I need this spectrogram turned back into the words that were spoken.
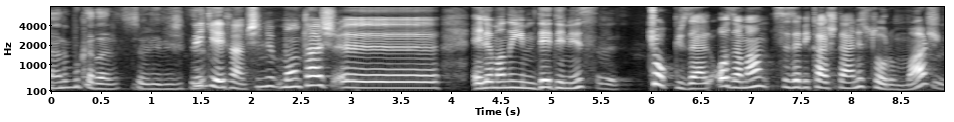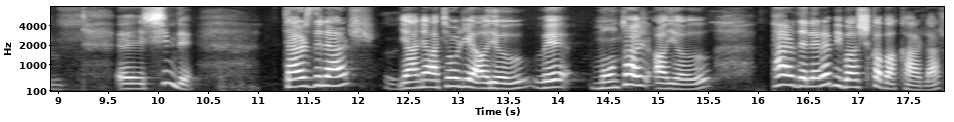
yani bu kadar söyleyebileceklerim. Peki efendim şimdi montaj e, elemanıyım dediniz. Evet. Çok güzel. O zaman size birkaç tane sorum var. E, şimdi terziler yani atölye ayağı ve montaj ayağı perdelere bir başka bakarlar.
